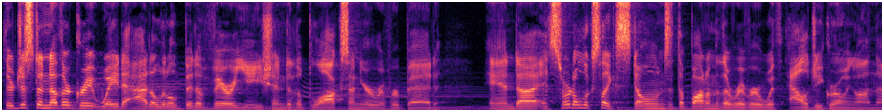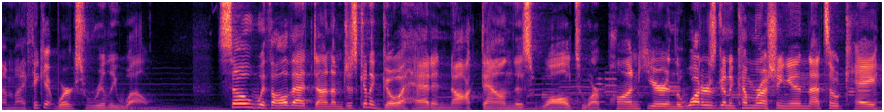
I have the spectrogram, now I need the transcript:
They're just another great way to add a little bit of variation to the blocks on your riverbed. And uh, it sort of looks like stones at the bottom of the river with algae growing on them. I think it works really well. So with all that done, I'm just gonna go ahead and knock down this wall to our pond here and the water's gonna come rushing in, that's okay.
